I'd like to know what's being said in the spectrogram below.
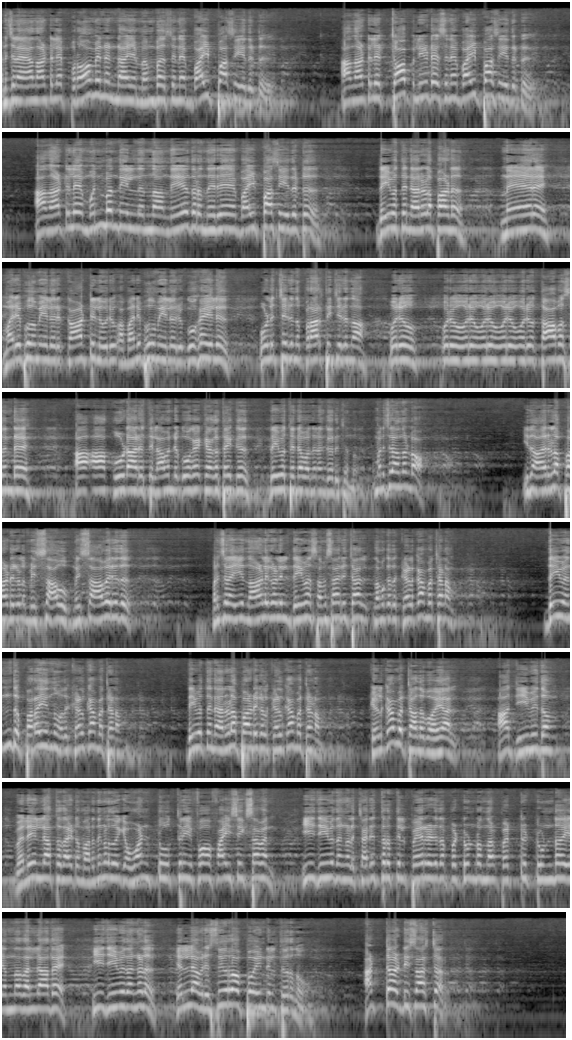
മനസ്സിലായ? ആ നാട്ടിലെ പ്രോമിനന്റ് ആയ മെമ്പേഴ്സിനെ ബൈപ്പാസ് ചെയ്തിട്ട് ആ നാട്ടിലെ ടോപ്പ് ലീഡേഴ്സിനെ ബൈപ്പാസ് ചെയ്തിട്ട് ആ നാട്ടിലെ മുൻപന്തിയിൽ നിന്ന് നേതൃനിരയെ ബൈപ്പാസ് ചെയ്തിട്ട് ദൈവത്തിന്റെ അരുളപ്പാട് നേരെ മരുഭൂമിയിൽ ഒരു കാട്ടിൽ ഒരു മരുഭൂമിയിൽ ഒരു ഗുഹയിൽ ഒളിച്ചിരുന്ന് പ്രാർത്ഥിച്ചിരുന്ന ഒരു ഒരു ഒരു ഒരു ഒരു ഒരു താപസന്റെ ആ ആ കൂടാരത്തിൽ അവന്റെ ഗുഹയ്ക്കകത്തേക്ക് ദൈവത്തിന്റെ വചനം കയറി ചെന്നു. മനസ്സിലാവുന്നുണ്ടോ? ഇത് അരുളപ്പാടുകൾ മിസ്സാവും മിസ്സാവരുത് മനസ്സിലായി? ഈ നാളുകളിൽ ദൈവം സംസാരിച്ചാൽ നമുക്കത് കേൾക്കാൻ പറ്റണം. ദൈവം എന്ത് പറയുന്നു അത് കേൾക്കാൻ പറ്റണം. ദൈവത്തിന്റെ അരുളപ്പാടുകൾ കേൾക്കാൻ പറ്റണം. കേൾക്കാൻ പറ്റാതെ പോയാൽ ആ ജീവിതം വിലയില്ലാത്തതായിട്ട് മാറും. നിങ്ങൾ നോക്കിയോ one two three four five six seven ഈ ജീവിതങ്ങൾ ചരിത്രത്തിൽ പേരെഴുതപ്പെട്ടുണ്ടെന്ന് പെട്ടിട്ടുണ്ട് എന്നതല്ലാതെ ഈ ജീവിതങ്ങൾ എല്ലാവരും സീറോ പോയിന്റിൽ തീർന്നു. അട്ടർ ഡിസാസ്റ്റർ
